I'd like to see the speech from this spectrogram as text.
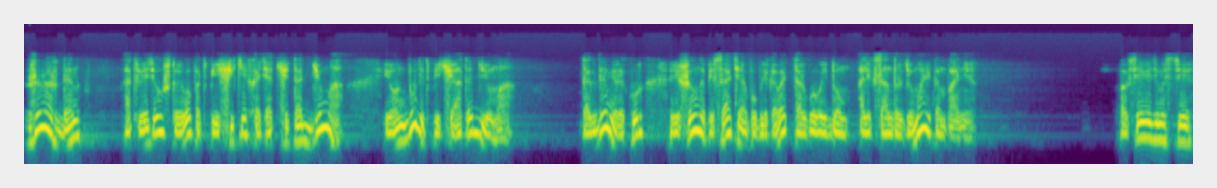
Жерарден ответил, что его подписчики хотят читать Дюма, и он будет печатать Дюма. Тогда Мирекур решил написать и опубликовать торговый дом Александр Дюма и компания. По всей видимости,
